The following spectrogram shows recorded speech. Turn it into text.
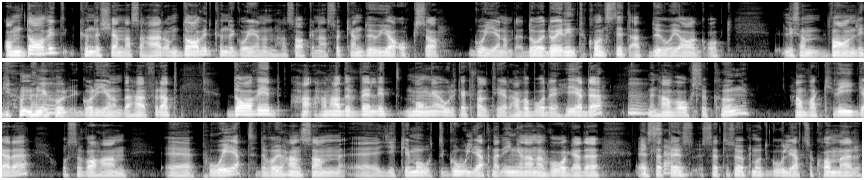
om David kunde känna så här, om David kunde gå igenom de här sakerna, så kan du och jag också gå igenom det. Då, då är det inte konstigt att du och jag och liksom vanliga människor går igenom det här. För att David, han, han hade väldigt många olika kvaliteter. Han var både herde, men han var också kung. Han var krigare och så var han eh, poet. Det var ju han som eh, gick emot Goliat när ingen annan vågade eh, sätta, sätta sig upp mot Goliat. Så kommer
